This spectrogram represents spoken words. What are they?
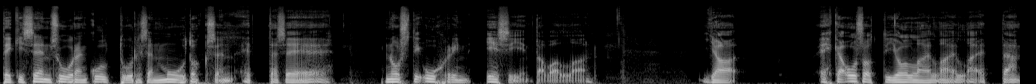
teki sen suuren kulttuurisen muutoksen, että se nosti uhrin esiin tavallaan. Ja ehkä osoitti jollain lailla, että,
